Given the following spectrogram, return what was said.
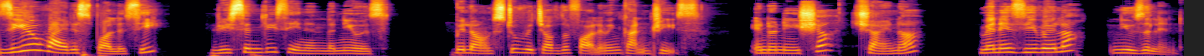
Zero virus policy, recently seen in the news, belongs to which of the following countries? Indonesia, China, Venezuela, New Zealand.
